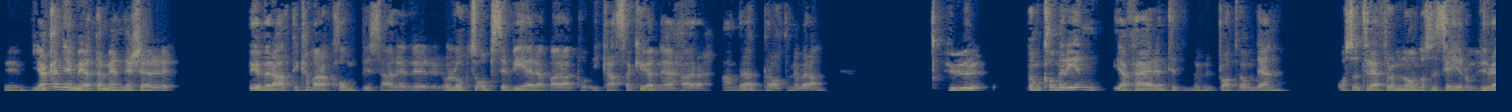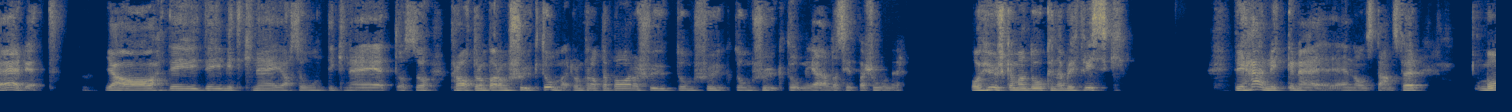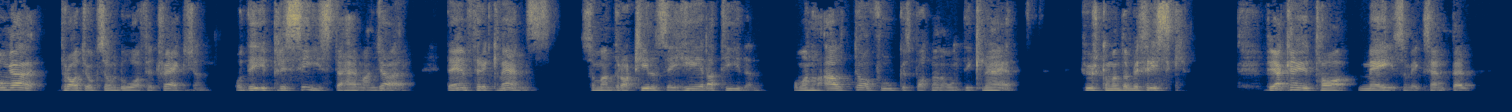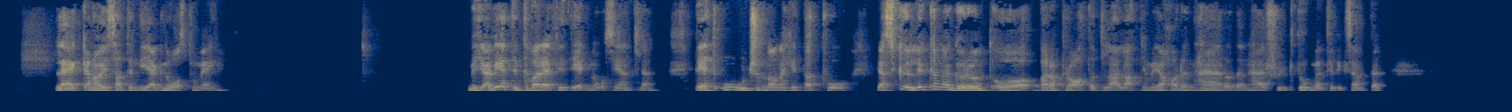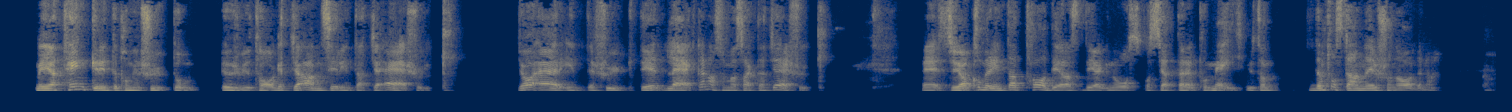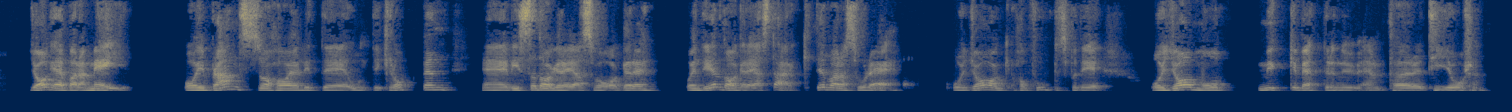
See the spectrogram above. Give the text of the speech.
Eh, jag kan ju möta människor överallt. Det kan vara kompisar eller, och också observera bara på, i kassakön när jag hör andra prata med varandra. Hur de kommer in i affären, till, nu pratar vi om den, och så träffar de någon och så säger de, hur är det? Ja, det är, det är mitt knä, jag har så ont i knät. Och så pratar de bara om sjukdomar. De pratar bara sjukdom, sjukdom, sjukdom i alla situationer. Och hur ska man då kunna bli frisk? Det är här nyckeln är, är någonstans. För många pratar också om law of attraction. Och det är precis det här man gör. Det är en frekvens som man drar till sig hela tiden. Och man har alltid har fokus på att man har ont i knät. Hur ska man då bli frisk? För jag kan ju ta mig som exempel. Läkaren har ju satt en diagnos på mig. Men jag vet inte vad det är för diagnos egentligen. Det är ett ord som någon har hittat på. Jag skulle kunna gå runt och bara prata till alla att ja, men jag har den här och den här sjukdomen till exempel. Men jag tänker inte på min sjukdom överhuvudtaget. Jag anser inte att jag är sjuk. Jag är inte sjuk. Det är läkarna som har sagt att jag är sjuk. Eh, så jag kommer inte att ta deras diagnos och sätta den på mig, utan den får stanna i journalerna. Jag är bara mig. Och ibland så har jag lite ont i kroppen. Eh, vissa dagar är jag svagare och en del dagar är jag stark. Det är bara så det är. Och jag har fokus på det. Och jag mår mycket bättre nu än för tio år sedan.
